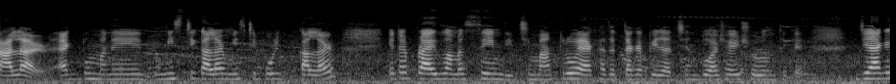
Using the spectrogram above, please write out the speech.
কালার একদম মানে মিষ্টি কালার মিষ্টি পরি কালার এটার প্রাইসও আমরা সেম দিচ্ছি, মাত্র এক হাজার টাকা পেয়ে যাচ্ছেন দুয়াশাহী শোরুম থেকে। যে আগে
